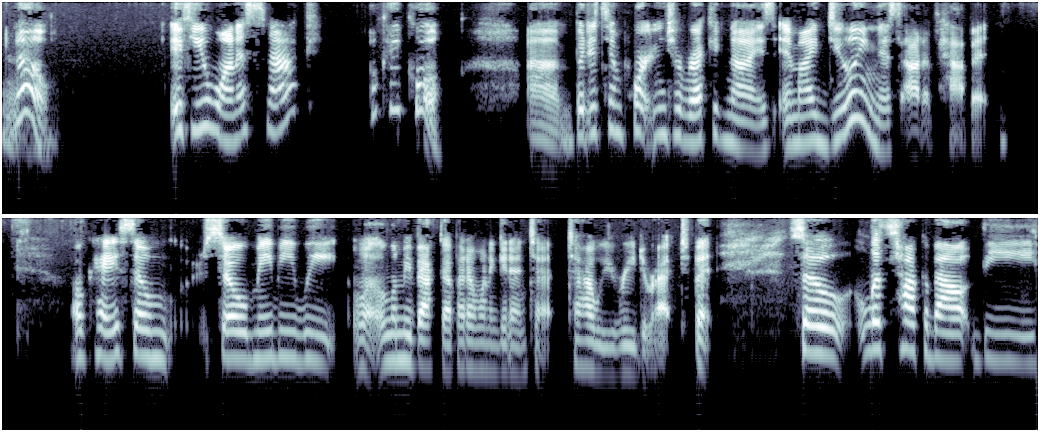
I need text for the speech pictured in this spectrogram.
No. no. If you want a snack, okay, cool. Um, but it's important to recognize: Am I doing this out of habit? Okay, so so maybe we. Well, let me back up. I don't want to get into to how we redirect, but so let's talk about the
